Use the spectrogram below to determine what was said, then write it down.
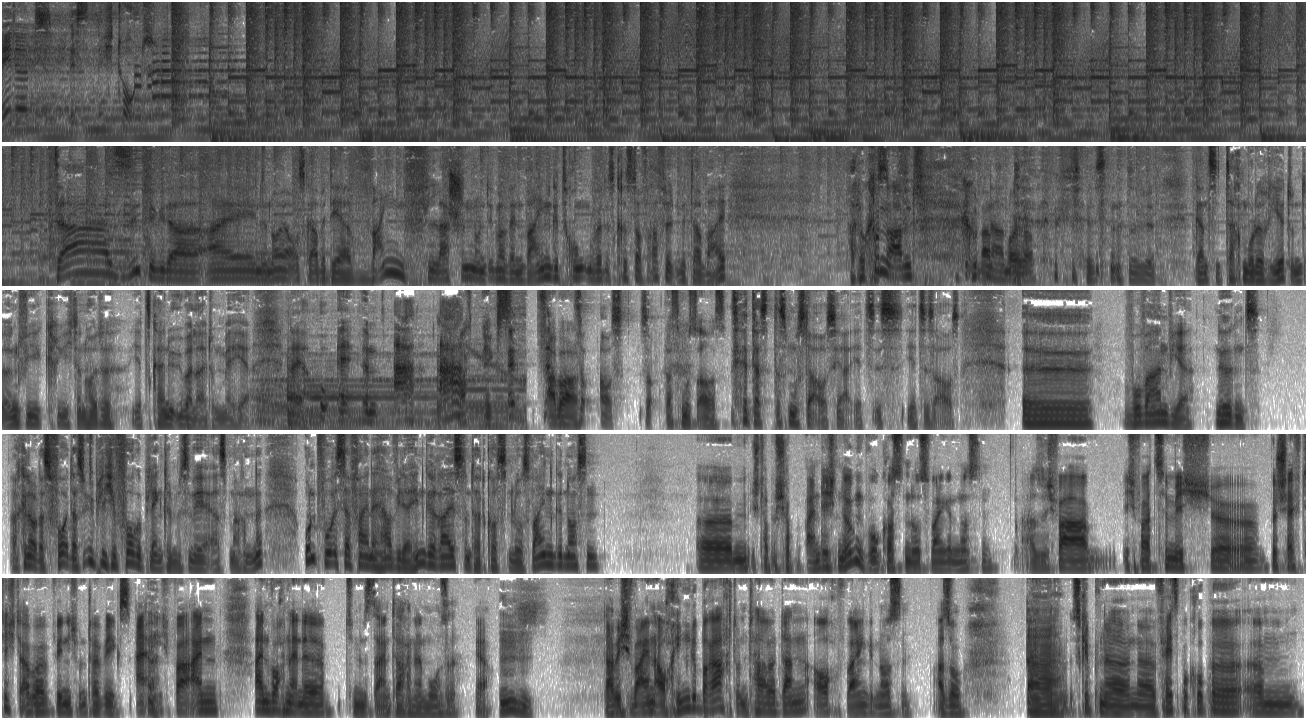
redet, ist nicht tot. Da sind wir wieder. Eine neue Ausgabe der Weinflaschen. Und immer wenn Wein getrunken wird, ist Christoph Raffelt mit dabei. Hallo Christoph. Guten Abend. Guten Abend. also, den ganzen Tag moderiert und irgendwie kriege ich dann heute jetzt keine Überleitung mehr her. Naja, oh, äh, ähm, ah, ah. Macht nix. Äh, aber so, aus. So. das muss aus. Das, das musste aus, ja. Jetzt ist, jetzt ist aus. Äh, wo waren wir? Nirgends. Ach genau, das, vor, das übliche Vorgeplänkel müssen wir ja erst machen. Ne? Und wo ist der feine Herr wieder hingereist und hat kostenlos Wein genossen? Ähm, ich glaube, ich habe eigentlich nirgendwo kostenlos Wein genossen. Also ich war, ich war ziemlich äh, beschäftigt, aber wenig unterwegs. Ein- Ah. Ich war ein, ein Wochenende, zumindest einen Tag in der Mosel. Ja, Mhm. da habe ich Wein auch hingebracht und habe dann auch Wein genossen. Also äh, es gibt eine, eine Facebook-Gruppe ähm,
